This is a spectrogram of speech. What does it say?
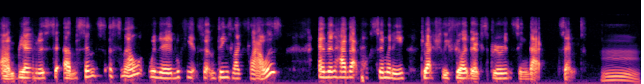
um, be able to um, sense a smell when they're looking at certain things like flowers, and then have that proximity to actually feel like they're experiencing that scent. Mm,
